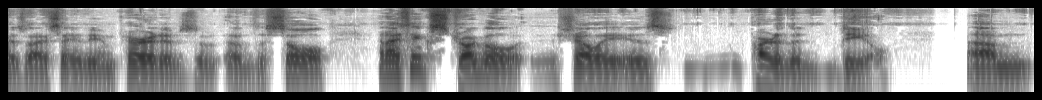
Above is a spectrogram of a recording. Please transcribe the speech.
as i say the imperatives of, of the soul. And i think struggle shelley is part of the deal. Um,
